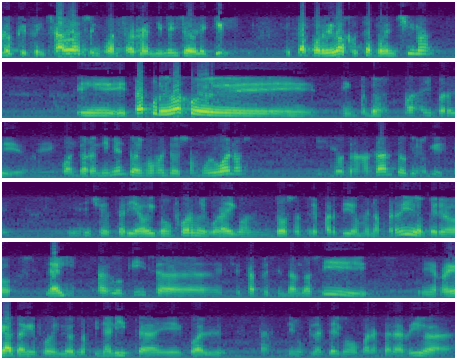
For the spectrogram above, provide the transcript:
lo que pensabas en cuanto al rendimiento del equipo, está por debajo, está por encima. Eh, está por debajo de, en cuanto a perdido. En cuanto a rendimiento hay momentos que son muy buenos y otros no tanto, creo que eh, yo estaría hoy conforme por ahí con dos o tres partidos menos perdidos, pero la algo 15 se está presentando así, eh, Regata que fue el otro finalista, el cual tiene un plantel como para estar arriba,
